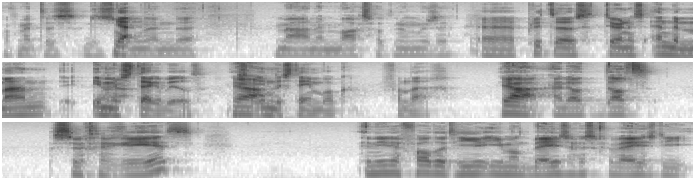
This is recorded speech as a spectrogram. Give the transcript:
Of met de, de zon en de maan en Mars, wat noemen ze. Eh, Pluto, Saturnus en de maan in Ja. mijn sterrenbeeld. Dus Ja. in de steenbok vandaag. Ja, en dat, dat suggereert in ieder geval dat hier iemand bezig is geweest die,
